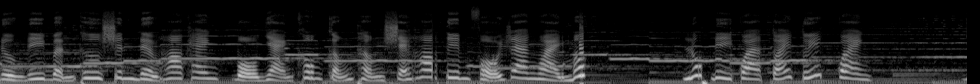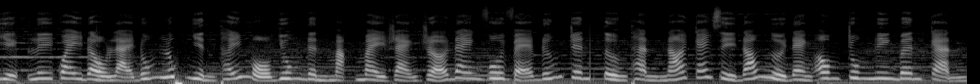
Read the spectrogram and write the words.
đường đi bệnh thư sinh đều ho khan Bộ dạng không cẩn thận sẽ ho tim phổi ra ngoài mất. Lúc đi qua toái tuyết quang Diệp Ly quay đầu lại đúng lúc nhìn thấy mộ dung đình mặt mày rạng rỡ đang vui vẻ đứng trên tường thành nói cái gì đó người đàn ông trung niên bên cạnh.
